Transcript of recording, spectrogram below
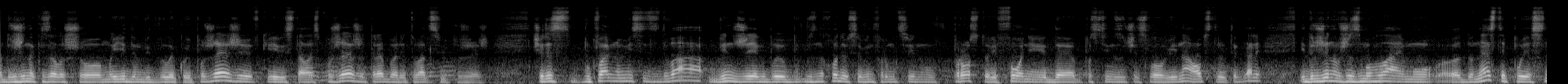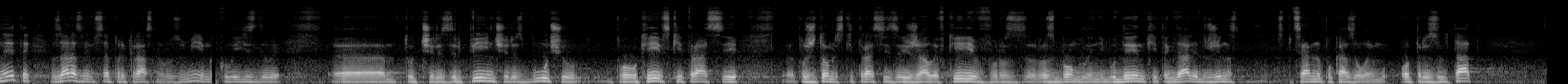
дружина казала, що ми їдемо від великої пожежі. В Києві сталася пожежа, треба рятуватися від пожежі. Через буквально місяць-два він вже якби знаходився в інформаційному просторі, фоні, де постійно звучить слово війна, обстріл і так далі. І дружина вже змогла йому е, донести, пояснити. Зараз він все прекрасно розуміє. Ми коли їздили е, тут через Ірпінь, через Бучу, по Київській трасі, е, по Житомирській трасі заїжджали в Київ, роз, розбомблені будинки і так далі. Дружина спеціально показувала йому от результат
